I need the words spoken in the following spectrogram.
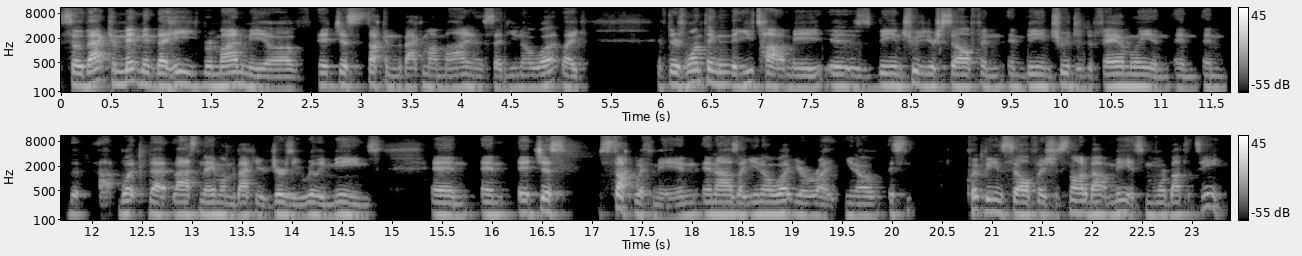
so that commitment that he reminded me of it just stuck in the back of my mind and said you know what like if there's one thing that you taught me is being true to yourself and, and being true to the family and and and the, uh, what that last name on the back of your jersey really means and and it just stuck with me. And and I was like, you know what, you're right. You know, it's quit being selfish. It's not about me. It's more about the team.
